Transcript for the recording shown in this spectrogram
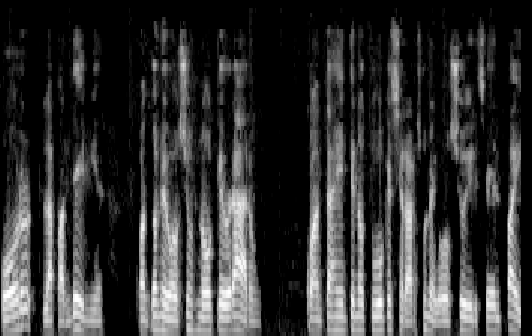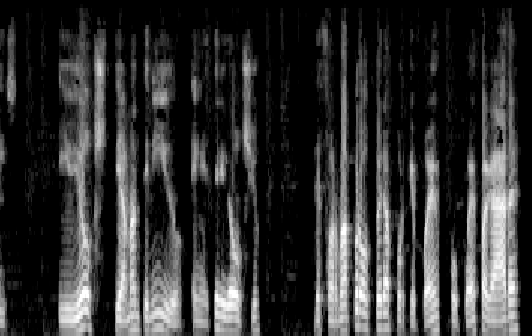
por la pandemia, cuántos negocios no quebraron, cuánta gente no tuvo que cerrar su negocio e irse del país. Y Dios te ha mantenido en este negocio de forma próspera porque puedes, puedes pagar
